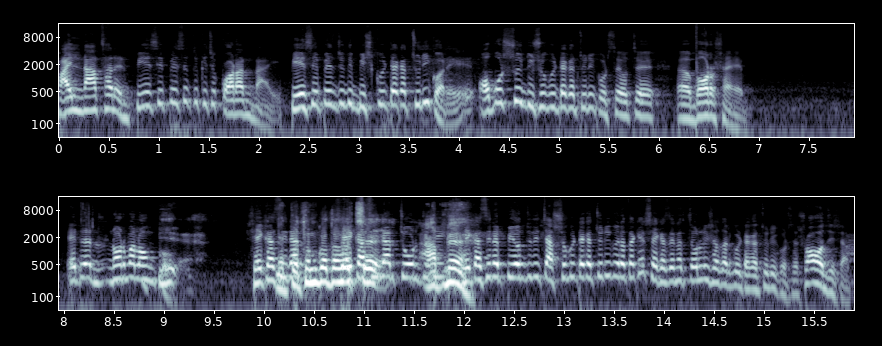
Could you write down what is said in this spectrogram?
ফাইল না ছাড়েন পিএসএপিএস তো কিছু করার নাই। পিএসএপিএস যদি বিশ কোটি টাকা চুরি করে অবশ্যই দুশো কোটি টাকা চুরি করছে হচ্ছে বড় সাহেব। এটা নর্মাল অঙ্ক। শেখ হাসিনা প্রথম কথা শেখ হাসিনার চোর শেখ হাসিনার পিয়ন যদি চারশো কোটি টাকা চুরি করে থাকে শেখ হাসিনা চল্লিশ হাজার কোটি টাকা চুরি করছে। সহজ হিসাব।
